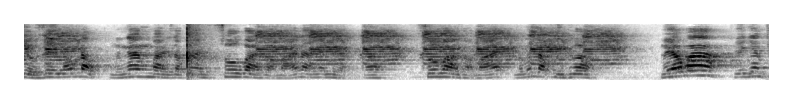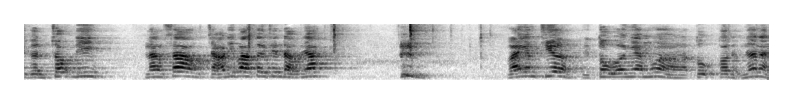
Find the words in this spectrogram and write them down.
kiểu gì nó cũng đọc nó ngang bài dọc này xô bài thoải mái là anh em hiểu. Ờ, à, xô bài thoải mái nó vẫn đọc bình thường. Mấy áo ba thì anh em chỉ cần trộn đi. Làm sao? Cháo đi ba cây trên đầu nhá. Và anh em chia thì tụ anh em cũng là tụ to điểm nhất này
